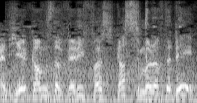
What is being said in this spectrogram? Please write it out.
And here comes the very first customer of the day.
